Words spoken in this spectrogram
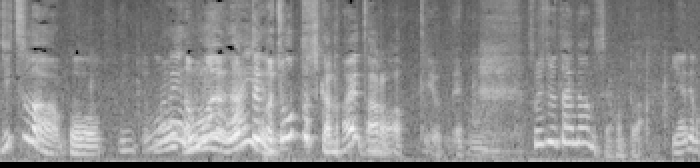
実はこうお前持ないよってるのちょっとしかないだろうっていうね。そういう状態なんですよ本当は。いやでも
